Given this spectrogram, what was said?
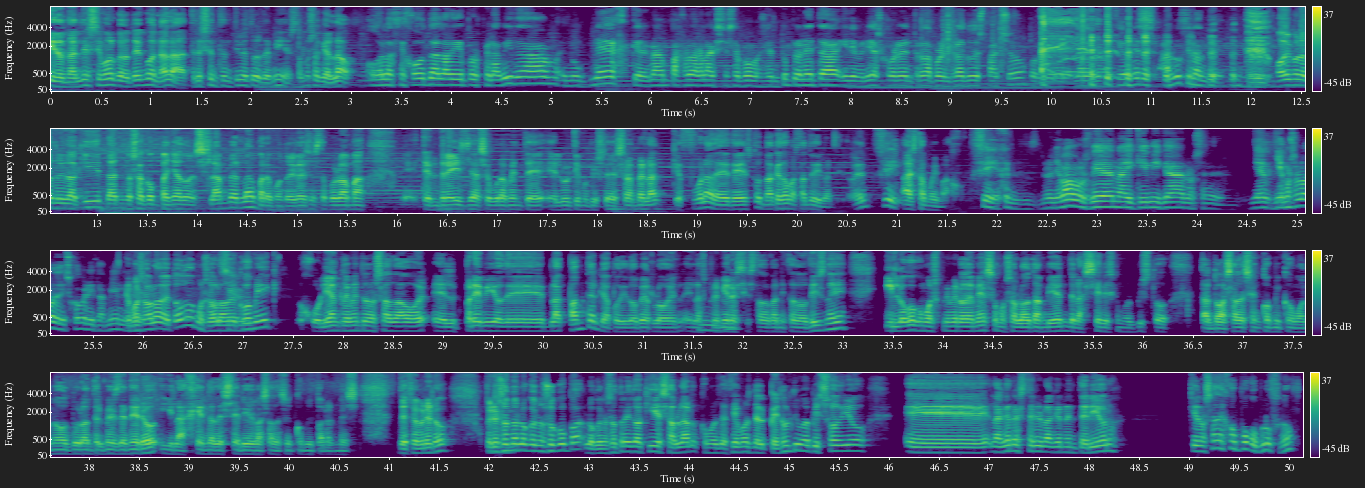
y don Daniel Simón, que lo tengo nada, a 3 centímetros de mí, estamos aquí al lado. Hola CJ, larga y próspera vida, en que el gran pájaro de la galaxia se ponga en tu planeta y deberías cobrar entrada por entrar a tu despacho, porque la decoración es alucinante. Hoy me lo he traído aquí, Dan nos ha acompañado en Slumberland, para cuando llegáis a este programa eh, tendréis ya seguramente el último episodio de Slumberland, que fuera de, de, esto no ha quedado bastante divertido, ¿eh? Sí. Ha estado muy bajo. Sí, nos llevamos bien, hay química, no sé. Ya hemos hablado de Discovery también. Hemos ¿eh? hablado de todo, hemos hablado Sí. de cómic. Julián Clemente nos ha dado el previo de Black Panther, que ha podido verlo en, en las Ujú. premieras que está organizando Disney. Y luego, como es primero de mes, hemos hablado también de las series que hemos visto, tanto basadas en cómic como no, durante el mes de enero y la agenda de series basadas en cómic para el mes de febrero. Pero eso no es lo que nos ocupa. Lo que nos ha traído aquí es hablar, como os decíamos, del penúltimo episodio, eh, La guerra exterior y la guerra interior, que nos ha dejado un poco bluff, ¿no?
